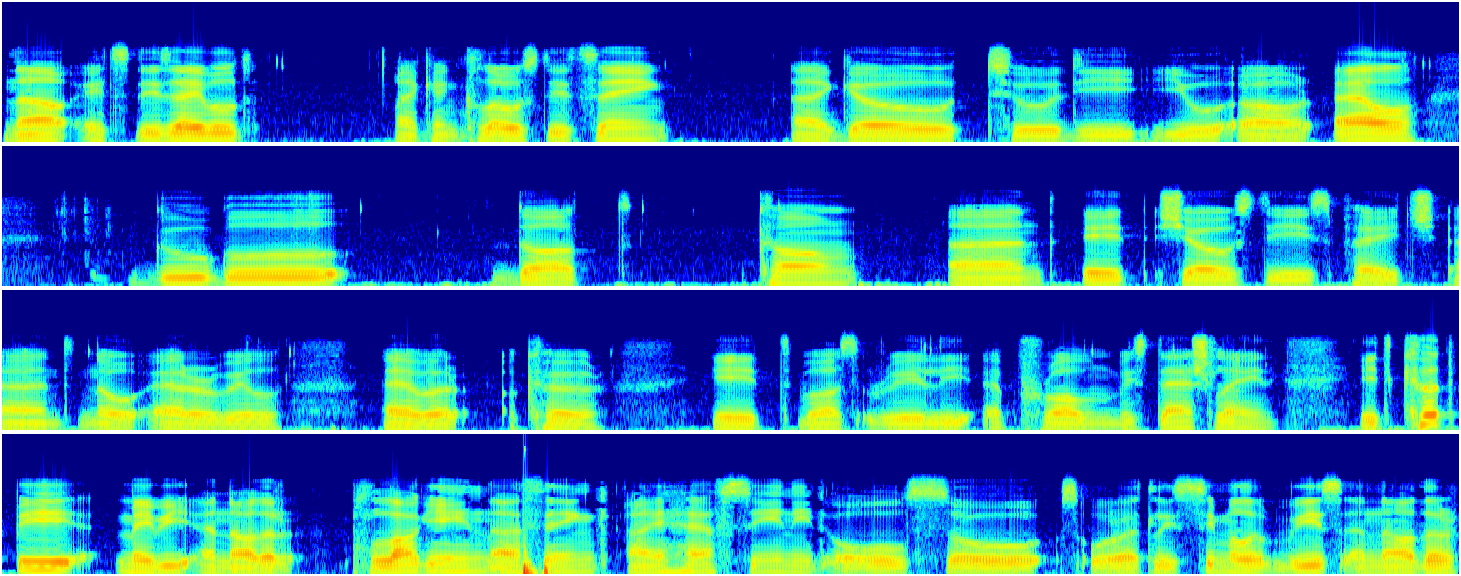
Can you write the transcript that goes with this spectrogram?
now it's disabled. I can close this thing. I go to the URL google.com and it shows this page and no error will ever occur. It was really a problem with Dashlane. It could be maybe another plugin I think. I have seen it also or at least similar with another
